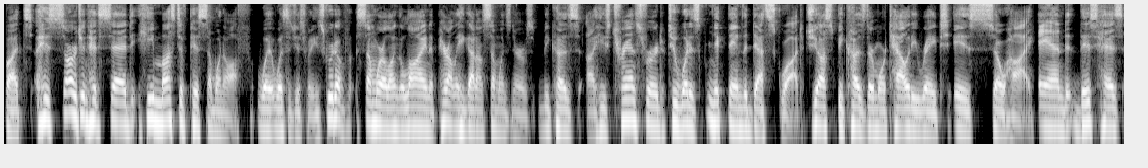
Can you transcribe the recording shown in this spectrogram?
but his sergeant had said he must have pissed someone off. What was the gist of it? He screwed up somewhere along the line. Apparently, he got on someone's nerves because uh, he's transferred to what is nicknamed the Death Squad, just because their mortality rate is so high, and this has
